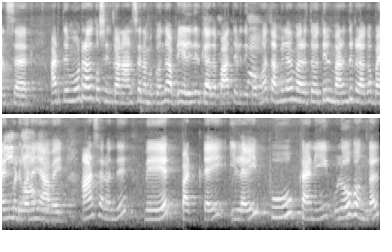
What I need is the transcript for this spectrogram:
ஆன்சர் அடுத்து மூன்றாவது கொஸ்டினுக்கான ஆன்சர் நமக்கு வந்து அப்படியே எழுதியிருக்கு. அதை பார்த்து எழுதிக்கோங்க. தமிழர் மருத்துவத்தில் மருந்துகளாக பயன்படுவன யாவை? ஆன்சர் வந்து வேர் பட்டை இலை பூ கனி உலோகங்கள்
